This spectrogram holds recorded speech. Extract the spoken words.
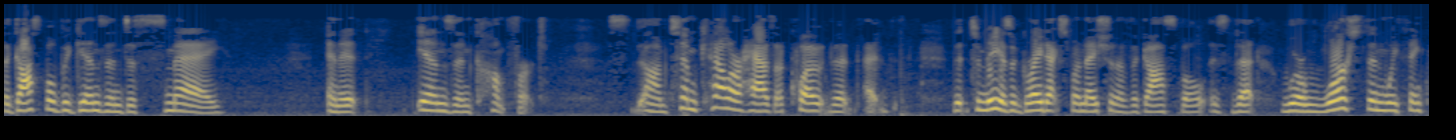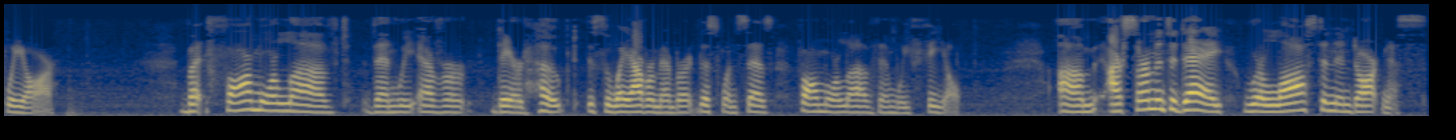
the gospel begins in dismay and it ends in comfort. Um, Tim Keller has a quote that, uh, that to me is a great explanation of the gospel is that we're worse than we think we are, but far more loved than we ever dared hoped is the way I remember it. This one says far more love than we feel. Um, our sermon today, we're lost and in darkness,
